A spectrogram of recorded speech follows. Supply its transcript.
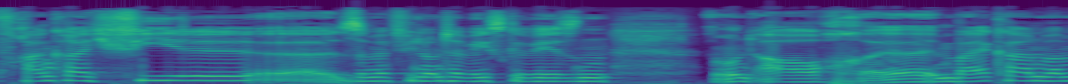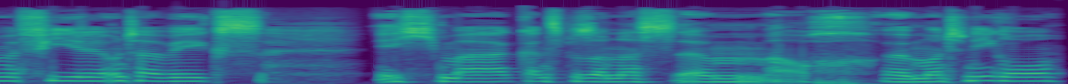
Frankreich viel, äh, sind wir viel unterwegs gewesen. Und auch äh, im Balkan waren wir viel unterwegs. Ich mag ganz besonders ähm, auch äh, Montenegro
